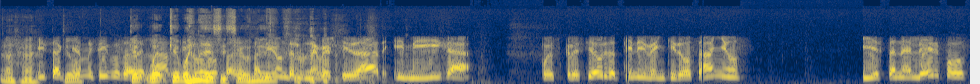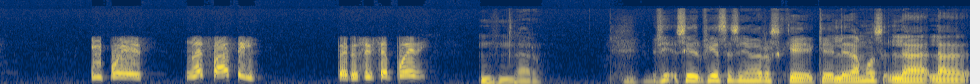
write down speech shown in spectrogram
Ajá. Y saqué a mis hijos adelante. Qué, buena decisión. Salieron de la universidad y mi hija, pues creció, ahorita tiene 22 años y está en el Air Y pues no es fácil, pero sí se puede. Claro. Sí, fíjese, señores, que, que le damos la, la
